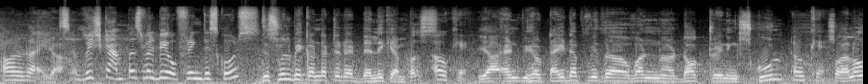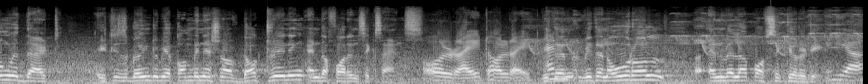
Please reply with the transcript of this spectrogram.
All right. Yeah. So which campus will be offering this course? This will be conducted at Delhi campus. Okay. Yeah, and we have tied up with uh, one uh, dog training school. Okay. So along with that, it is going to be a combination of dog training and the forensic science All right, all right. with, And an, with an overall uh, envelope of security. yeah.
